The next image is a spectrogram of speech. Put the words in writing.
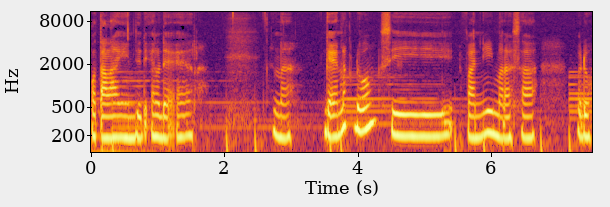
kota lain jadi LDR nah gak enak dong si Fanny merasa waduh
